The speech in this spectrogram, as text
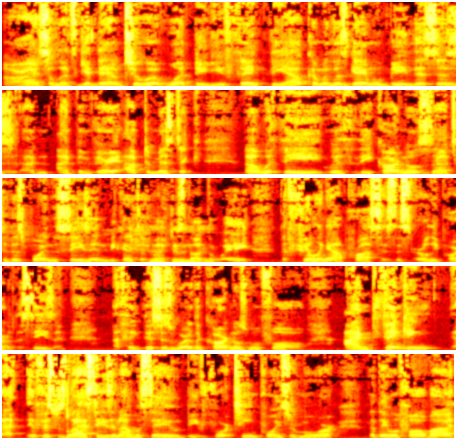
All right, so let's get down to it. What do you think the outcome of this game will be? This is I've been very optimistic uh, with the with the Cardinals uh, to this point in the season because of I just thought the way the filling out process this early part of the season. I think this is where the Cardinals will fall. I'm thinking if this was last season, I would say it would be 14 points or more that they will fall by.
